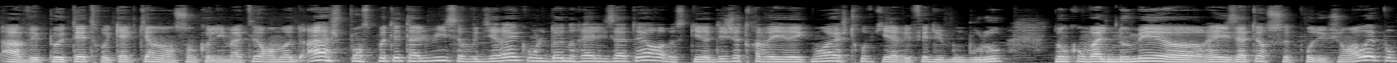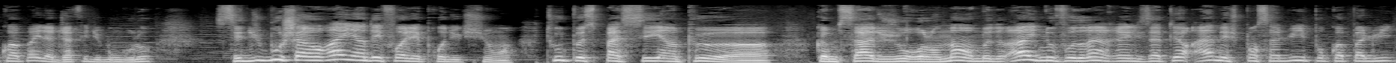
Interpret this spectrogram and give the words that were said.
avait, peut-être quelqu'un dans son collimateur en mode Ah, je pense peut-être à lui, ça vous dirait qu'on le donne réalisateur? Parce qu'il a déjà travaillé avec moi et je trouve qu'il avait fait du bon boulot. Donc on va le nommer euh, réalisateur sur cette production. Ah ouais, pourquoi pas, il a déjà fait du bon boulot. C'est du bouche à oreille, hein, des fois, les productions. Hein. Tout peut se passer un peu comme ça, du jour au lendemain, en mode Ah, il nous faudrait un réalisateur. Ah, mais je pense à lui, pourquoi pas lui?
